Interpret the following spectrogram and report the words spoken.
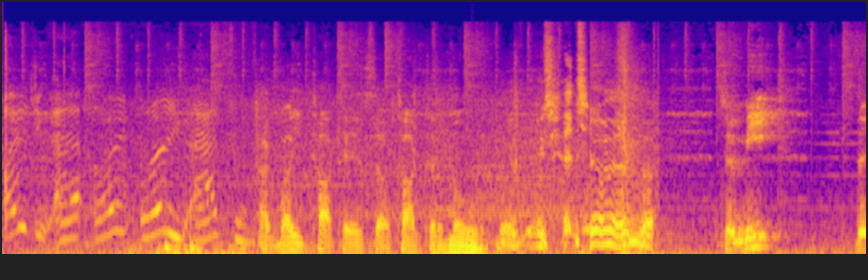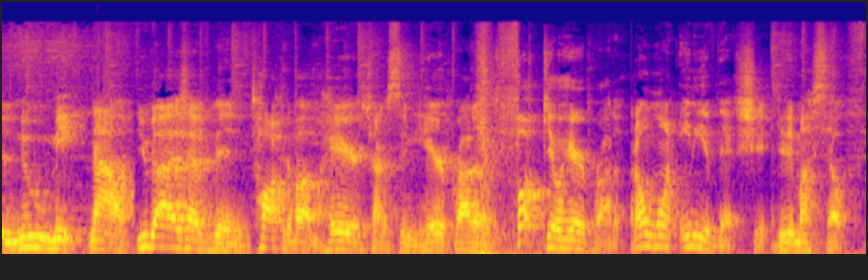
Why did you ask? Why, why are you asking? Talk about he talk to himself, talk to the moon. Shut your ass up. To meet the new me. Now, you guys have been talking about my hair, trying to send me hair products. Fuck your hair product. I don't want any of that shit. I did it myself.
